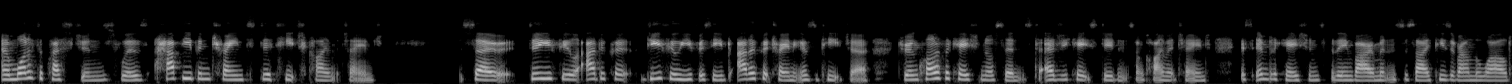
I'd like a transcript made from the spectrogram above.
And one of the questions was Have you been trained to teach climate change? So, do you feel adequate? Do you feel you've received adequate training as a teacher during qualification or since to educate students on climate change, its implications for the environment and societies around the world,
